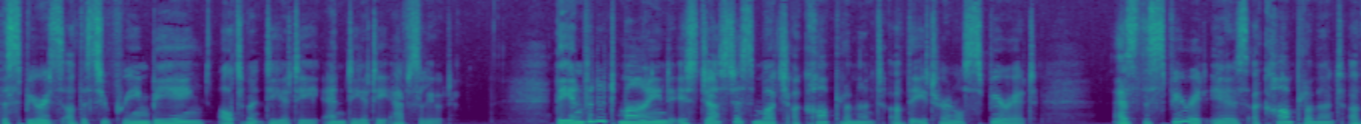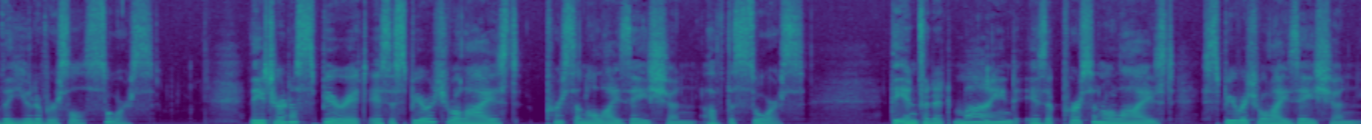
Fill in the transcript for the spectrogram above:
the spirits of the Supreme Being, Ultimate Deity, and Deity Absolute. The infinite mind is just as much a complement of the eternal spirit as the spirit is a complement of the universal source. The eternal spirit is a spiritualized personalization of the source. The infinite mind is a personalized spiritualization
